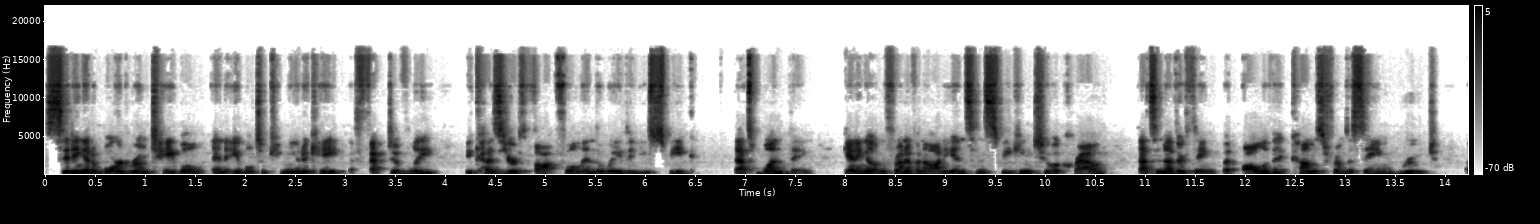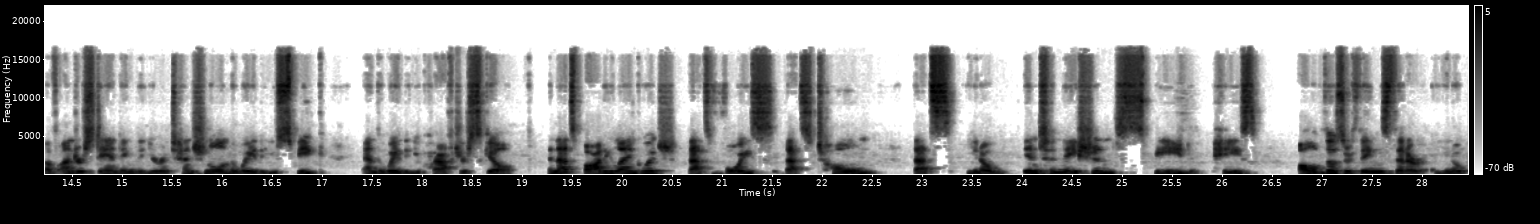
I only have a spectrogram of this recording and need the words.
sitting at a boardroom table and able to communicate effectively because you're thoughtful in the way that you speak that's one thing Getting out in front of an audience and speaking to a crowd, that's another thing. But all of it comes from the same root of understanding that you're intentional in the way that you speak and the way that you craft your skill. And that's body language, that's voice, that's tone, that's, you know, intonation, speed, pace. All of those are things that are, you know,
